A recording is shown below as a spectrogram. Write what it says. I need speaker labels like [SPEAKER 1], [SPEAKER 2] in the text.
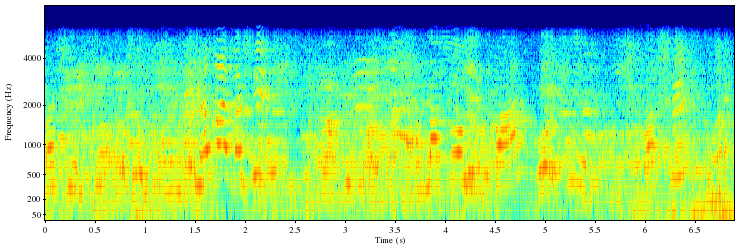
[SPEAKER 1] Башир. Давай, Башир. Запомни. Башир. Башир.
